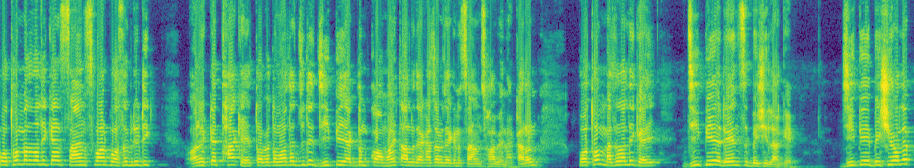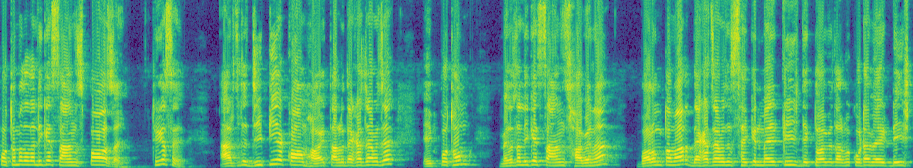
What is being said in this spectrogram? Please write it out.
প্রথম তালিকায় চান্স পাওয়ার পসিবিলিটি অনেকটাই থাকে, তবে তোমাদের যদি জিপিএ একদম কম হয়, তাহলে দেখা যাবে যে এখানে চান্স হবে না। কারণ প্রথম মেধা তালিকায় জিপিএ রেঞ্জ বেশি লাগে। জিপিএ বেশি হলে প্রথম মেধা তালিকায় চান্স পাওয়া যায়, ঠিক আছে? আর যদি জিপিএ কম হয়, তাহলে দেখা যাবে যে এই প্রথম মেধা চান্স হবে না, বরং তোমার দেখা যাবে যে সেকেন্ড মেরিট লিস্ট দেখতে হবে, তারপর কোটা মেরিট লিস্ট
